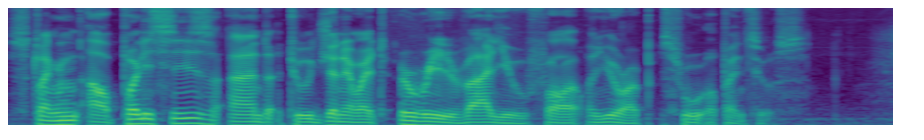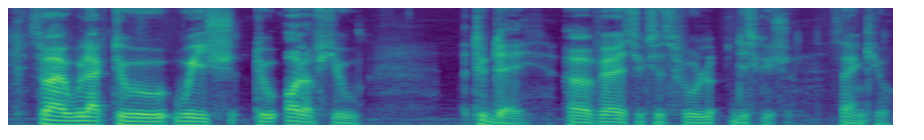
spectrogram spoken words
strengthen our policies and to generate real value for Europe through open source. So I would like to wish to all of you today a very successful discussion. Thank you.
